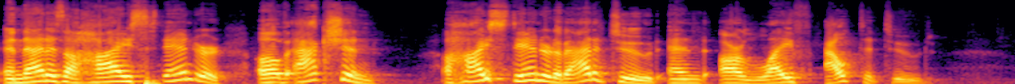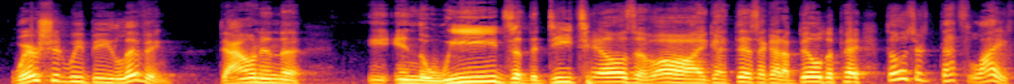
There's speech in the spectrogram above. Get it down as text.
And that is a high standard of action, a high standard of attitude and our life altitude. Where should we be living? Down in the in the weeds of the details of oh i got this i got a bill to pay those are that's life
